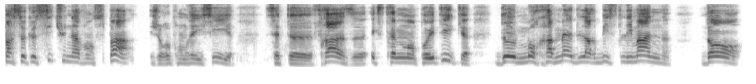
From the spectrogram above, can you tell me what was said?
Parce que si tu n'avances pas, je reprendrai ici cette euh, phrase extrêmement poétique de Mohamed Larbis Liman dans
